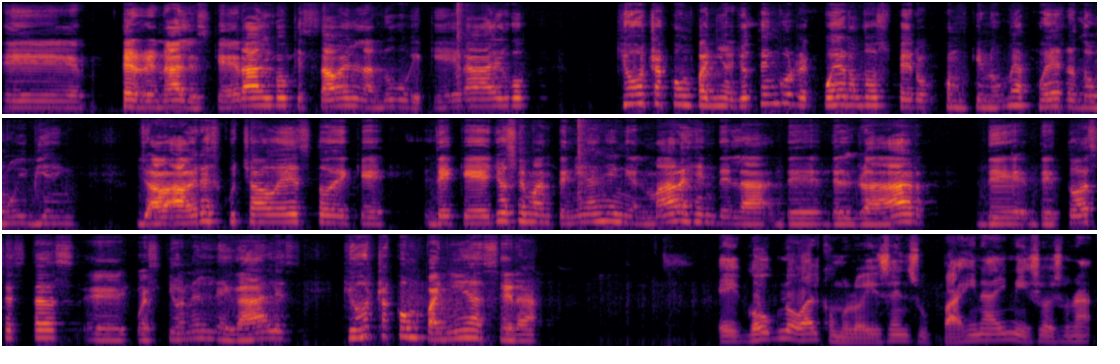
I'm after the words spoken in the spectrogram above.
eh, terrenales, que era algo que estaba en la nube, que era algo... ¿Qué otra compañía? Yo tengo recuerdos, pero como que no me acuerdo muy bien. Ya haber escuchado esto de que, de que ellos se mantenían en el margen de la, del radar de, de todas estas eh, cuestiones legales. ¿Qué otra compañía será? Eh, Go Global, como lo dice en su página de inicio, es una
